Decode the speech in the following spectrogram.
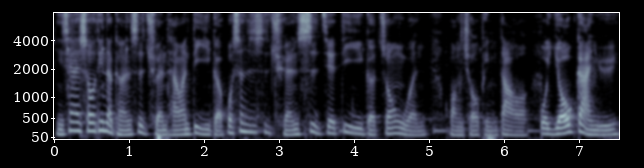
你现在收听的可能是全台湾第一个，或甚至是全世界第一个中文网球频道哦。我有感于，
